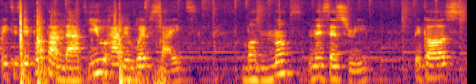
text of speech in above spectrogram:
it is important that you have a website but not necessary because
